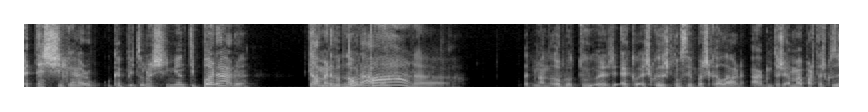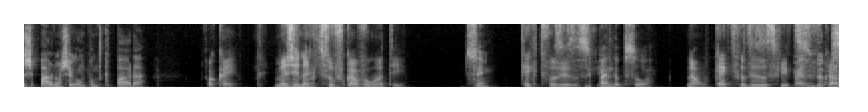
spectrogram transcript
até chegar o capítulo nascimento e parar. Aquela merda Não parava. para! Não, não, bro, tu- as, as coisas que estão sempre a escalar, há muitas, a maior parte das coisas param, chega a um ponto que para. Ok. Imagina que te sufocavam a ti. Sim, O que é que tu fazias a seguir? depende da pessoa. Não. O que é que tu fazias a seguir que te Depende da sufocavam?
